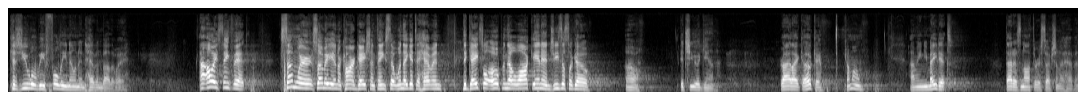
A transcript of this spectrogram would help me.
because you will be fully known in heaven, by the way. I always think that somewhere somebody in a congregation thinks that when they get to heaven, the gates will open, they'll walk in, and Jesus will go, Oh, it's you again. Right? Like, okay, come on. I mean, you made it. That is not the reception of heaven.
